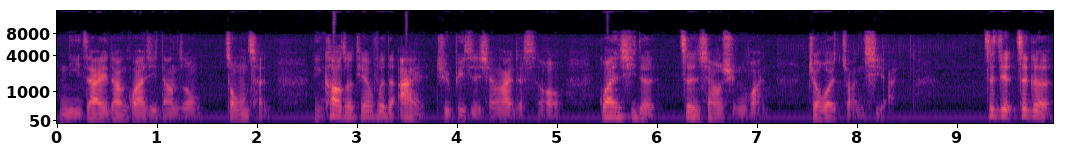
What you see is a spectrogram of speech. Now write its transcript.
你在一段关系当中忠诚，你靠着天父的爱去彼此相爱的时候，关系的正向循环就会转起来。这件这个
